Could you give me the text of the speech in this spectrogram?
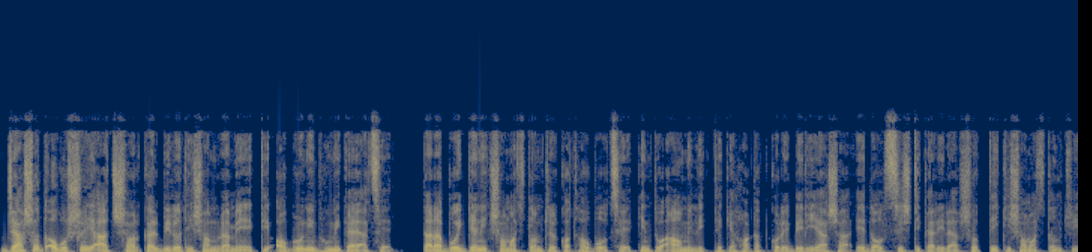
জাসদ অবশ্যই আজ সরকার বিরোধী সংগ্রামে একটি অগ্রণী ভূমিকায় আছে। তারা বৈজ্ঞানিক সমাজতন্ত্রের কথাও বলছে, কিন্তু আওয়ামী লীগ থেকে হঠাৎ করে বেরিয়ে আসা এ দল সৃষ্টিকারীরা সত্যি কি সমাজতন্ত্রী?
